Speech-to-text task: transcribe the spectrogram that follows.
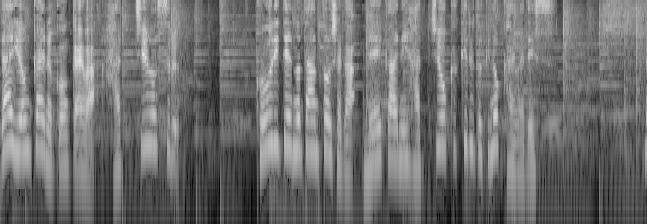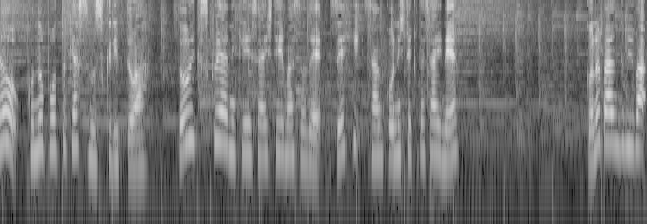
第4回の今回は発注をする。小売店の担当者がメーカーに発注をかける時の会話です。なおこのポッドキャストのスクリプトは TOEIC スクエアに掲載していますのでぜひ参考にしてくださいねこの番組は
